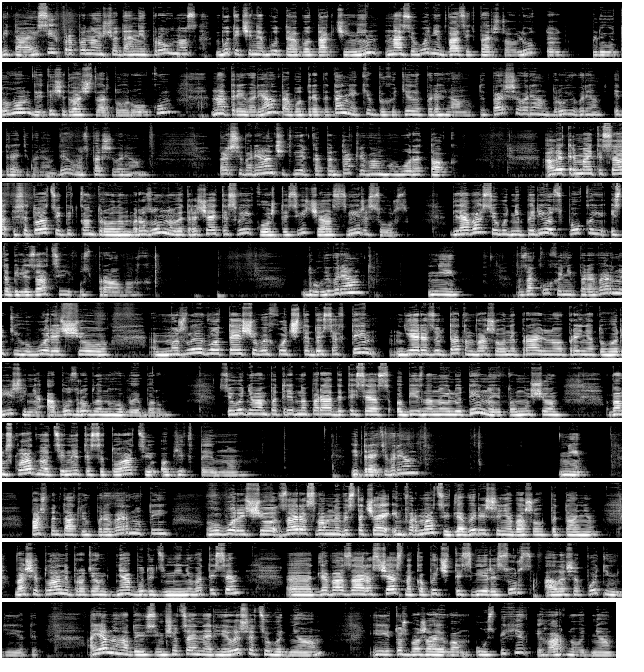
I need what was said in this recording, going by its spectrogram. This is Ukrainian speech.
Вітаю всіх! Пропоную щоденний прогноз бути чи не бути або так чи ні. На сьогодні, 21 е, лютого 2024 року, на три варіанти або три питання, які б ви хотіли переглянути. Перший варіант, другий варіант і третій варіант. Дивимось перший варіант. Перший варіант, четвірка Пентаклів вам говорить так. Але тримайте ситуацію під контролем. Розумно витрачайте свої кошти, свій час, свій ресурс. Для вас сьогодні період спокою і стабілізації у справах. Другий варіант ні. Закохані перевернуті говорять, що можливо те, що ви хочете досягти, є результатом вашого неправильного прийнятого рішення або зробленого вибору. Сьогодні вам потрібно порадитися з обізнаною людиною, тому що вам складно оцінити ситуацію об'єктивно. І третій варіант. Ні. Паш Пентаклів перевернутий. Говорить, що зараз вам не вистачає інформації для вирішення вашого питання. Ваші плани протягом дня будуть змінюватися. Е, Для вас зараз час накопичити свій ресурс, а лише потім діяти. А я нагадую всім, що це енергія лише цього дня. І тож бажаю вам успіхів і гарного дня.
